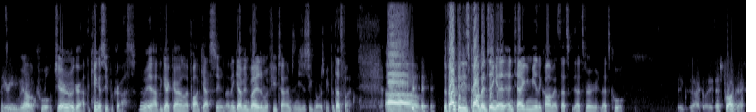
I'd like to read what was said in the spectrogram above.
There you really go. cool. Jeremy McGrath, the king of Supercross. I'm gonna have to get guy on my podcast soon. I think I've invited him a few times and he just ignores me, but that's fine. Um, the fact that he's commenting and, and tagging me in the comments that's that's very that's cool. Exactly. That's progress.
